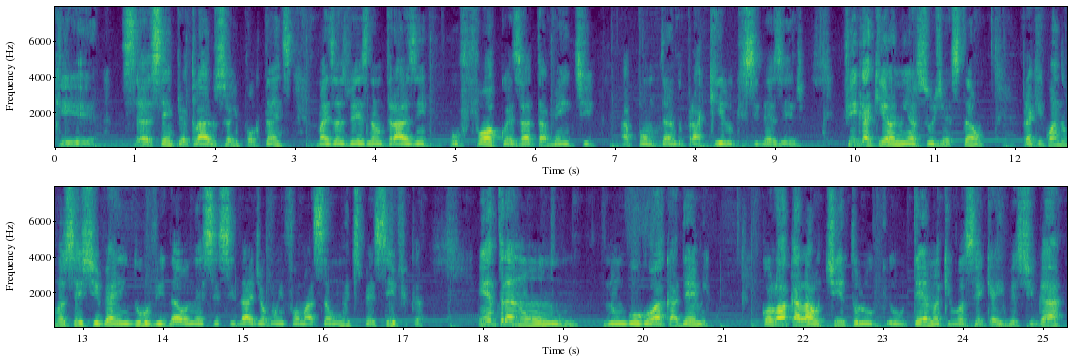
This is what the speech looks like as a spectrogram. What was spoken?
que sempre, é claro, são importantes, mas às vezes não trazem o foco exatamente apontando para aquilo que se deseja. Fica aqui a minha sugestão para que quando você estiver em dúvida ou necessidade de alguma informação muito específica, entra num, num Google acadêmico, coloca lá o título, o tema que você quer investigar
